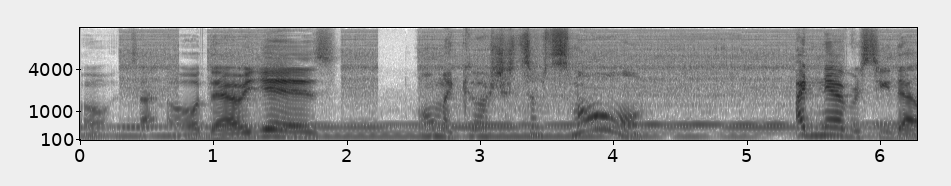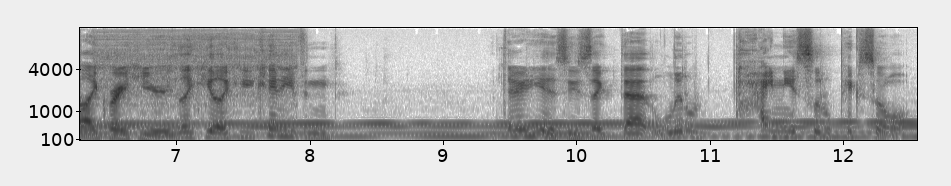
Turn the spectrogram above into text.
Oh, it's that. Oh, there he is. Oh my gosh, it's so small. I'd never see that like right here. Like he, like you can't even. But there he is. He's like that little tiniest little pixel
